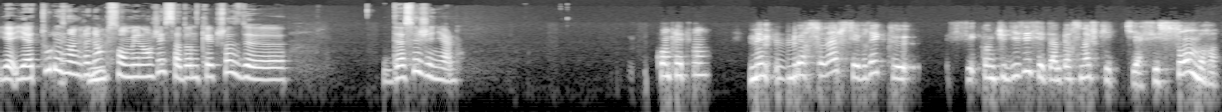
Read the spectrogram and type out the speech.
il y a, il y a tous les ingrédients Mhm. qui sont mélangés, ça donne quelque chose de d'assez génial. Complètement. Même le personnage, c'est vrai que, comme tu disais, c'est un personnage qui qui est assez sombre.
